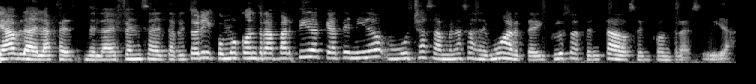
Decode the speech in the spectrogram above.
que habla de la, fe- de la defensa del territorio y como contrapartida que ha tenido muchas amenazas de muerte, incluso atentados en contra de su vida.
